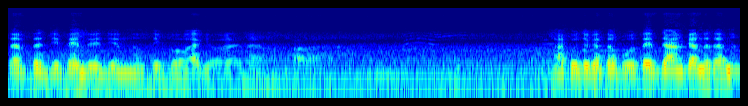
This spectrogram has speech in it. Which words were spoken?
તરત જીતેન્દ્રજી નો સિક્કો વાગ્યો. આખું જગત તો પોતે જ જાણકાર ને છે ને?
